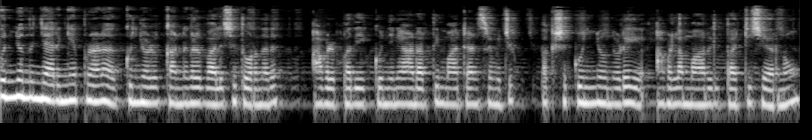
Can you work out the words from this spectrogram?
കുഞ്ഞൊന്ന് ഞരങ്ങിയപ്പോഴാണ് കുഞ്ഞോൾ കണ്ണുകൾ വലിച്ചു തുറന്നത്. അവൾ പതിയെ കുഞ്ഞിനെ അടർത്തി മാറ്റാൻ ശ്രമിച്ചു. പക്ഷെ കുഞ്ഞൊന്നുകൂടെ അവളെ മാറിൽ പറ്റിച്ചേർന്നു.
